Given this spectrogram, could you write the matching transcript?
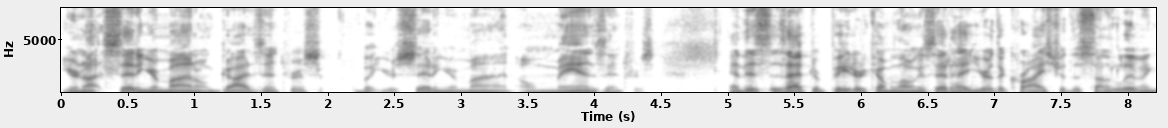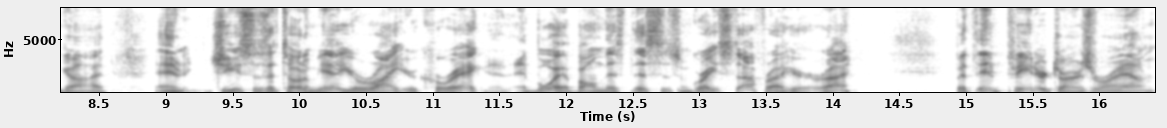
You're not setting your mind on God's interest, but you're setting your mind on man's interest. And this is after Peter had come along and said, Hey, you're the Christ, you're the Son of the living God. And Jesus had told him, Yeah, you're right, you're correct. And, and boy, upon this, this is some great stuff right here, right? But then Peter turns around,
